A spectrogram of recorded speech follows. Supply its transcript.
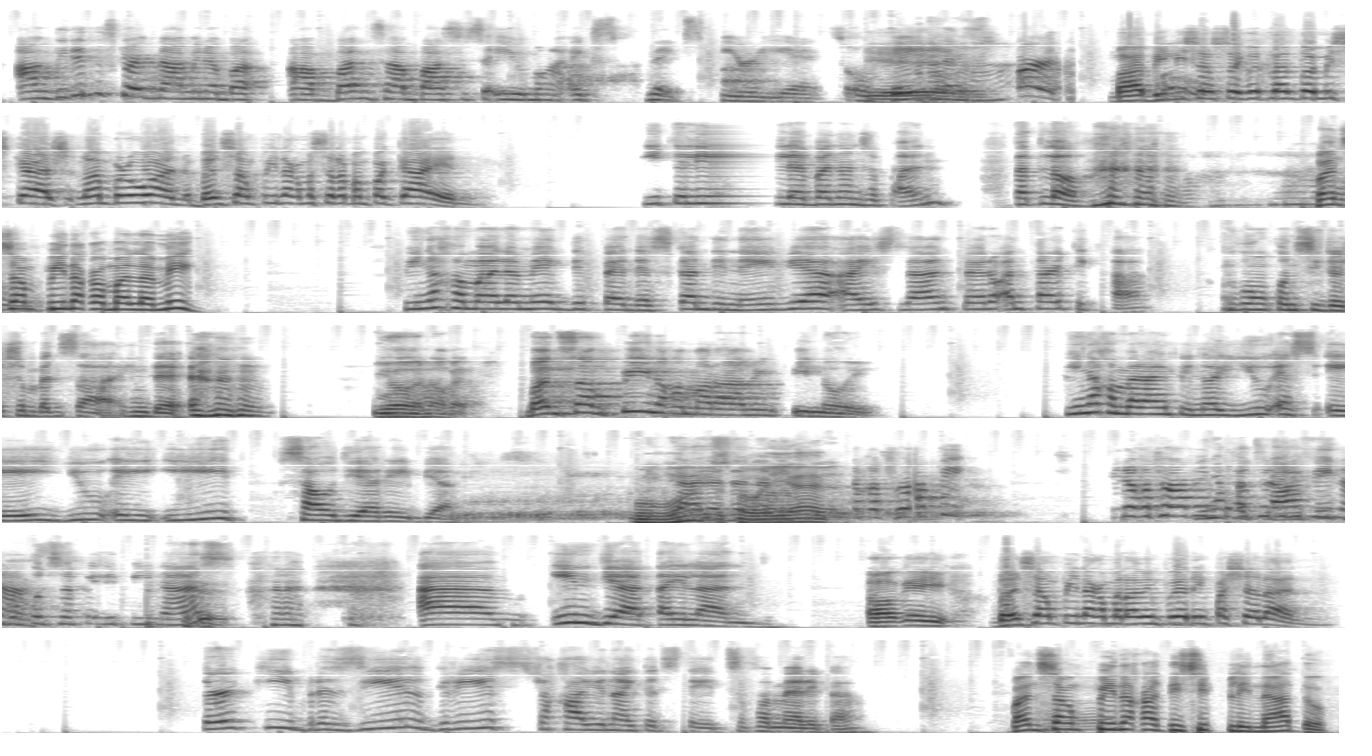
ang dinidescribe namin na ba, ah, bansa base sa iyong mga ex- na experience. Okay, Yes. let's start. Mabilis ang sagot lang to, Miss Cash. Number one, bansang pinakamasarap ang pagkain. Italy, Lebanon, Japan? Tatlo. bansang pinakamalamig. Pinakamalamig, depende. Scandinavia, Iceland, pero Antarctica. Kung consider siyang bansa, hindi. Yun, okay. Bansang pinakamaraming Pinoy. Pinakamaraming Pinoy, USA, UAE, Saudi Arabia. Oo, Canada gusto ko na. yan. Pinaka-traffic. Pinaka-traffic Pinaka-traffic Pilipinas. bukod sa Pilipinas. um, India, Thailand, Okay, bansang pinakamaraming pwedeng pasyalan. Turkey, Brazil, Greece, tsaka United States of America. Bansang pinakadisiplinado.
